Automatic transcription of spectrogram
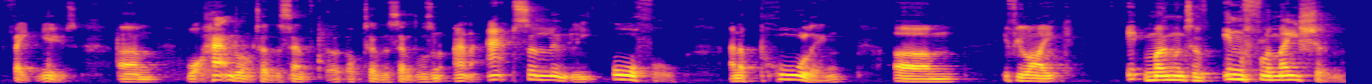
fake news. Um, what happened on October the 7th, uh, October the 7th was an, an absolutely awful and appalling, um, if you like, it, moment of inflammation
